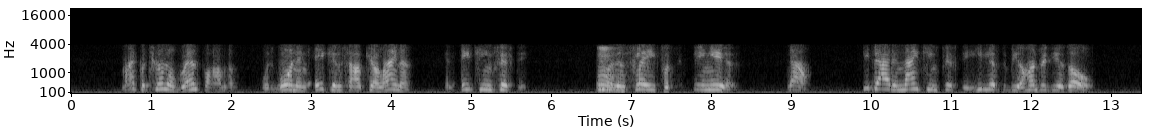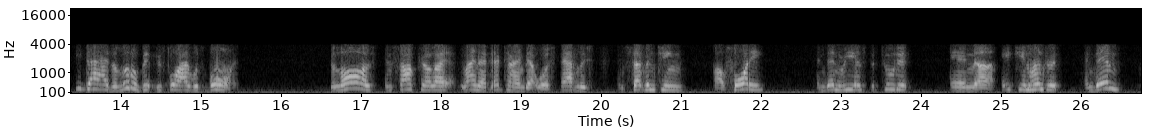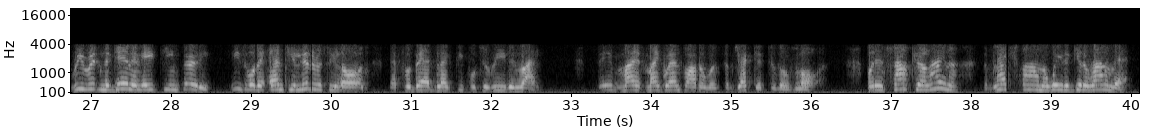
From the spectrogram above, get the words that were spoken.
My paternal grandfather was born in Aiken, South Carolina in 1850. He was Mm. enslaved for 15 years. Now, he died in 1950. He lived to be 100 years old. He died a little bit before I was born. The laws in South Carolina at that time that were established in 1740 and then reinstituted in uh, 1800 and then rewritten again in 1830. These were the anti-literacy laws that forbade black people to read and write. They, my my grandfather was subjected to those laws, but in South Carolina, the blacks found a way to get around that.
